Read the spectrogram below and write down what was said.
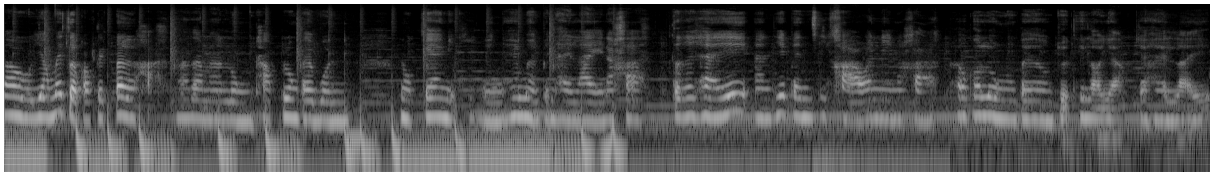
เรายังไม่จบกับเกเตอร์ค่ะ เราจะมาลงทับลงไปบนนกแก้มอีกทีนึงให้เหมือนเป็นไฮไลท์นะคะเราจะใช้อันที่เป็นสีขาวอันนี้นะคะ แล้วก็ลงลงไปตรงจุดที่เราอยากจะไฮไลท์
